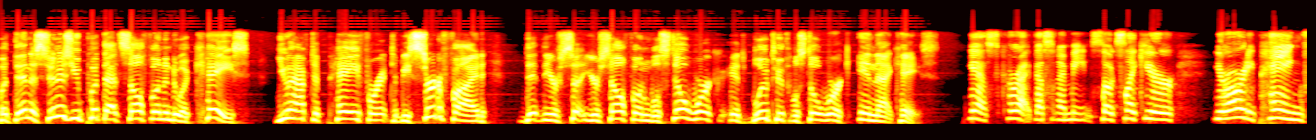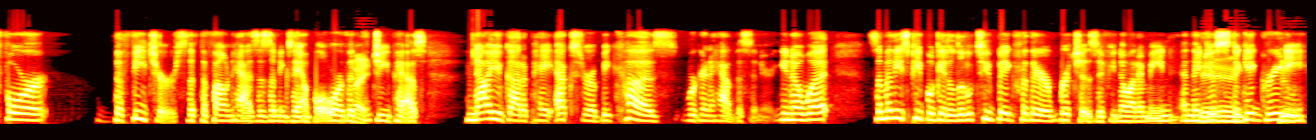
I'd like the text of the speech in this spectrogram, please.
but then as soon as you put that cell phone into a case, you have to pay for it to be certified that your your cell phone will still work. Its Bluetooth will still work in that case. yes, correct. That's what I mean. So it's like you're you're already paying for the features that the phone has, as an example, or that the Right. Jeep has. Now you've got to pay extra because we're going to have this in here. You know what? Some of these people get a little too big for their britches, if you know what I mean, and they just they get greedy.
